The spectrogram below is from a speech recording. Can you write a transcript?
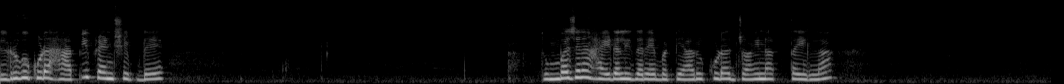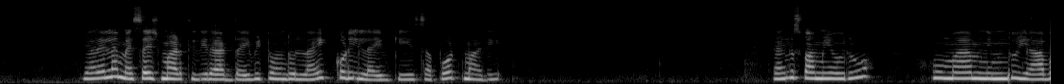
ಎಲ್ರಿಗೂ ಕೂಡ ಹ್ಯಾಪಿ ಫ್ರೆಂಡ್ಶಿಪ್ ಡೇ ತುಂಬ ಜನ ಹೈಡಲ್ಲಿದ್ದಾರೆ ಬಟ್ ಯಾರೂ ಕೂಡ ಜಾಯಿನ್ ಆಗ್ತಾ ಇಲ್ಲ. ಯಾರೆಲ್ಲ ಮೆಸೇಜ್ ಮಾಡ್ತಿದ್ದೀರಾ, ದಯವಿಟ್ಟು ಒಂದು ಲೈಕ್ ಕೊಡಿ ಲೈವ್ಗೆ ಸಪೋರ್ಟ್ ಮಾಡಿ. ರಂಗಸ್ವಾಮಿಯವರು ಹ್ಞೂ ಮ್ಯಾಮ್ ನಿಮ್ಮದು ಯಾವ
